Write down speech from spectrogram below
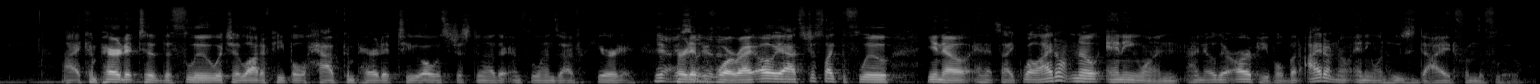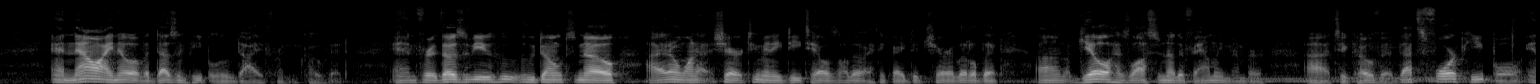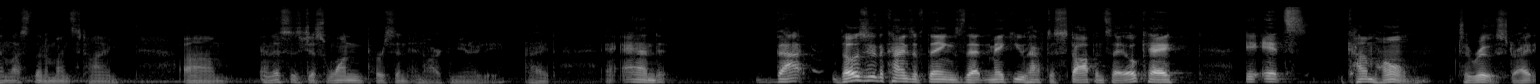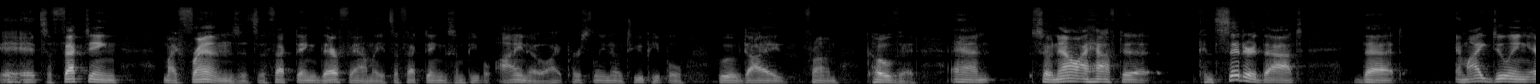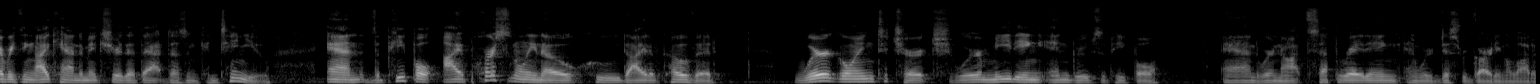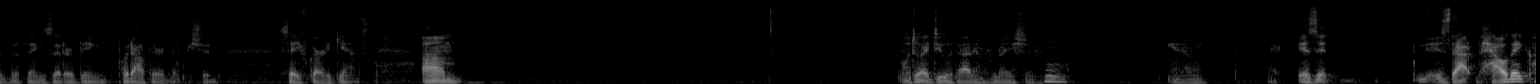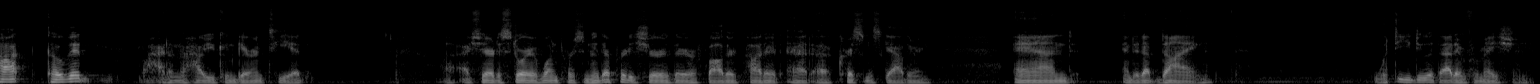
I compared it to the flu, which a lot of people have compared it to. Oh, it's just another influenza. I've heard it, yeah, heard it before, right? Oh, yeah, it's just like the flu, you know. And it's like, well, I don't know anyone. I know there are people, but I don't know anyone who's died from the flu. And now I know of a dozen people who've died from COVID. And for those of you who, who don't know, I don't want to share too many details, although I think I did share a little bit. Um, Gil has lost another family member uh, to COVID. That's four people in less than a month's time. Um, and this is just one person in our community, right? And that those are the kinds of things that make you have to stop and say, okay, it's come home to roost, right? It's affecting my friends, it's affecting their family, it's affecting some people I know. I personally know two people who have died from COVID. And so now I have to consider that that am I doing everything I can to make sure that that doesn't continue? And the people I personally know who died of COVID, we're going to church, we're meeting in groups of people, and we're not separating and we're disregarding a lot of the things that are being put out there that we should safeguard against. Um, what do I do with that information? Hmm. You know, is it is that how they caught COVID? I don't know how you can guarantee it. Uh, I shared a story of one person who they're pretty sure their father caught it at a Christmas gathering and ended up dying. What do you do with that information?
